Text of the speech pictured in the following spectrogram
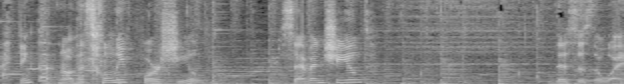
I think that no, that's only four shield. Seven shield? This is the way.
